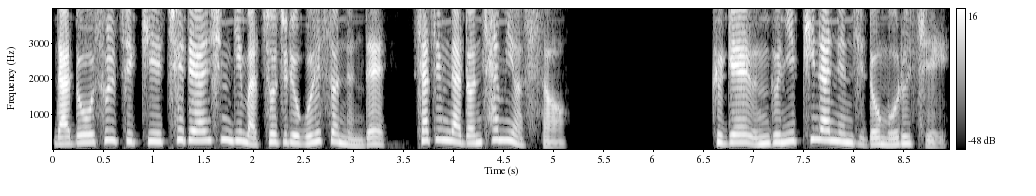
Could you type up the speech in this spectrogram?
나도 솔직히 최대한 심기 맞춰주려고 했었는데 짜증나던 참이었어. 그게 은근히 티났는지도 모르지.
